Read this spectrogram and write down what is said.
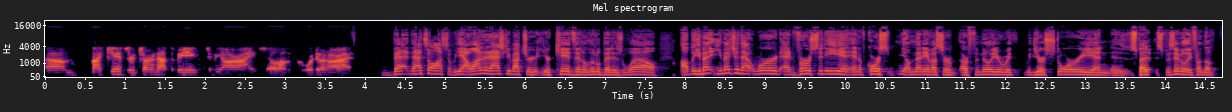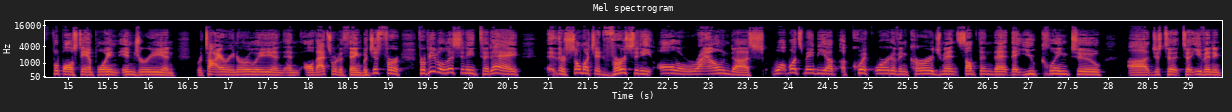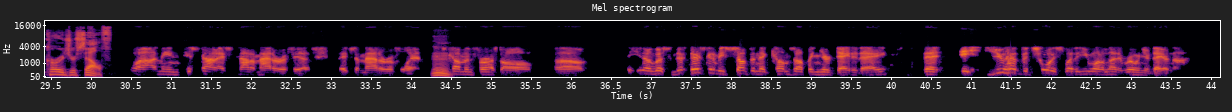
um, my kids are turning out to be to be all right. So um, we're doing all right. That that's awesome. Yeah, I wanted to ask you about your, your kids in a little bit as well. Uh, but you, you mentioned that word adversity, and, and, of course, you know many of us are, are familiar with with your story, and uh, spe- specifically from the football standpoint, injury and retiring early, and and all that sort of thing. But just for for people listening today, there's so much adversity all around us. What, what's maybe a, a, quick word of encouragement, something that that you cling to, uh, just to to even encourage yourself? Well, I mean, it's not it's not a matter of if; it's a matter of when. Mm. It's coming for us all. Um, you know, listen, there, there's going to be something that comes up in your day to day that it, you have the choice whether you want to let it ruin your day or not,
